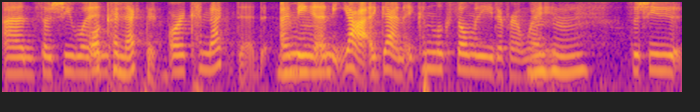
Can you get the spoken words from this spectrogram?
And so she went Or connected. or connected. I mean, and yeah, again, it can look so many different ways. So she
